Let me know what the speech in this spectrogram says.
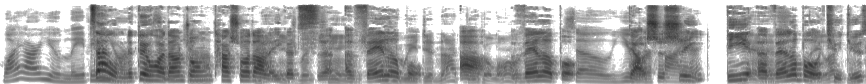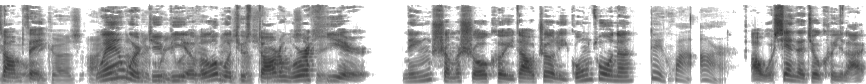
Why are you leaving? 在我们的对话当中，他说到了一个词 available 啊，available 表示适应，be available to do something. When would you be available to start work here? 您什么时候可以到这里工作呢？对话二，啊，我现在就可以来。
